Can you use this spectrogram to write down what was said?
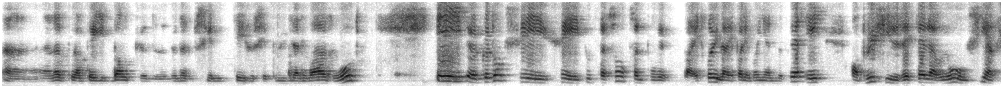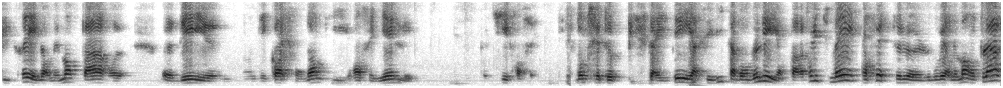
un, un employé de banque de, de nationalité, je sais plus, danoise ou autre. Et euh, que donc, c'est, de toute façon, ça ne pouvait pas être eux, ils n'avaient pas les moyens de le faire. Et en plus, ils étaient là-haut aussi infiltrés énormément par euh, des, des correspondants qui renseignaient les policiers français. Donc cette piste a été assez vite abandonnée. Par la mais en fait le, gouvernement en place,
